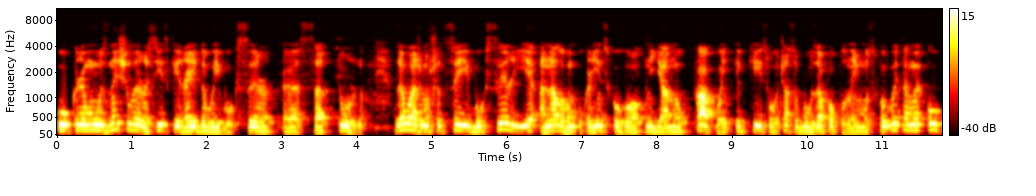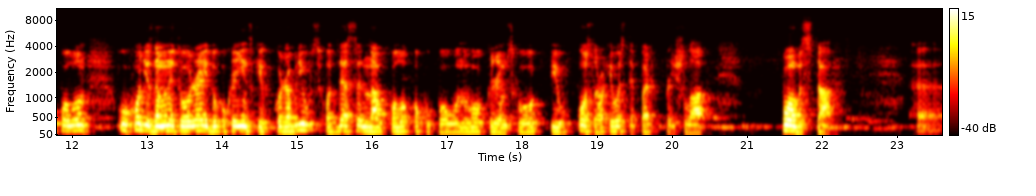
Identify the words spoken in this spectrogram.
у Криму знищили російський рейдовий буксир е, Сатурн. Зауважимо, що цей буксир є аналогом українського Яну Капо, який свого часу був захоплений московитами у полон у ході знаменитого рейду українських кораблів з Одеси навколо окупованого Кримського півострова. І ось тепер прийшла помста. Е,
